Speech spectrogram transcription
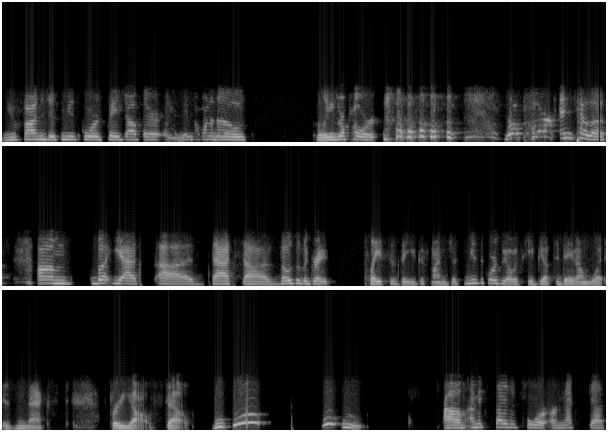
you find a Josie Music Awards page out there and it isn't one of those, please report. report and tell us. Um, but yes, uh, that's uh, those are the great places that you could find Josie Music Awards. We always keep you up to date on what is next for y'all. So woo woo woo woo. Um, I'm excited for our next guest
